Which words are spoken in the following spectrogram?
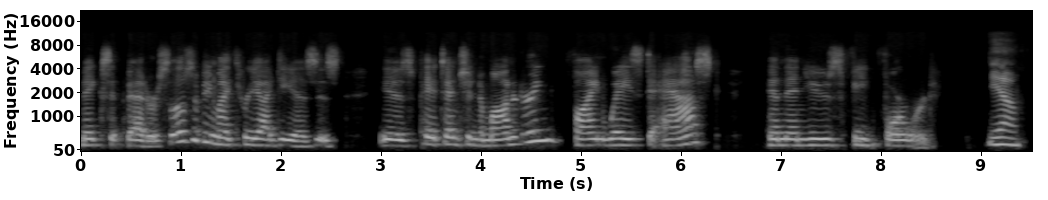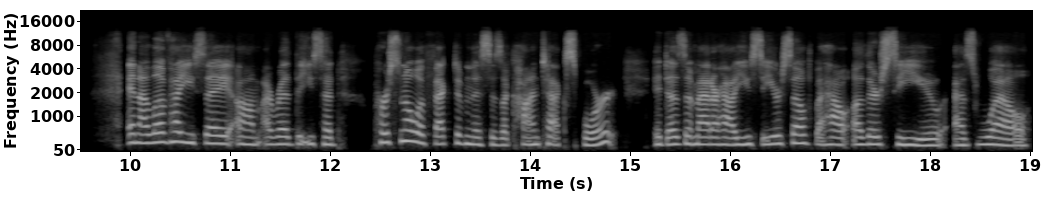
makes it better. So those would be my three ideas is is pay attention to monitoring, find ways to ask, and then use feed forward. Yeah. And I love how you say, um, I read that you said personal effectiveness is a contact sport. It doesn't matter how you see yourself, but how others see you as well.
